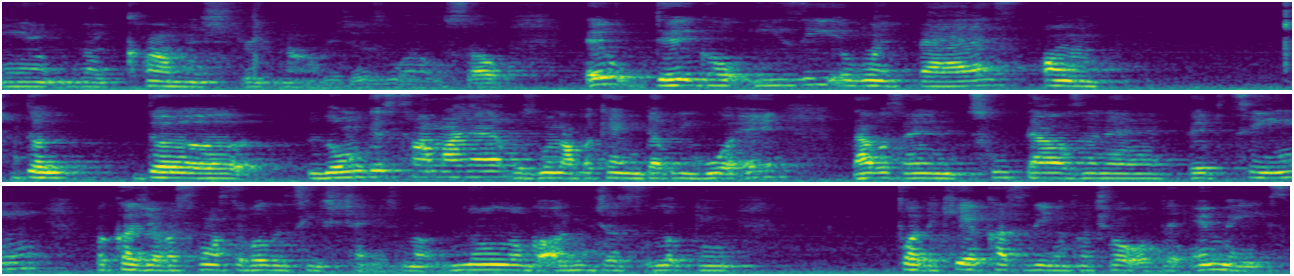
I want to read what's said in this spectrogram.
and like common street knowledge as well. So it did go easy. It went fast. Um, the the longest time I had was when I became deputy warden. That was in 2015 because your responsibilities changed. No, no longer are you just looking for the care, custody, and control of the inmates.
